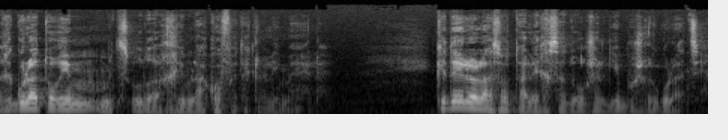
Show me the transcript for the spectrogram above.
רגולטורים מצאו דרכים לעקוף את הכללים האלה, כדי לא לעשות תהליך סדור של גיבוש רגולציה.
